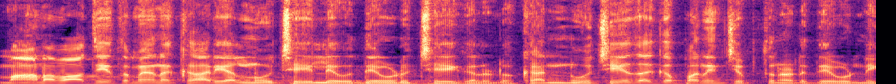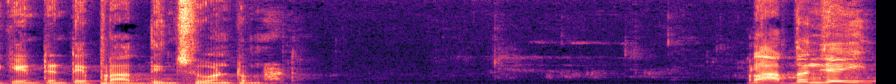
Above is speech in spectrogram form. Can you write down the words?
మానవాతీతమైన కార్యాలు నువ్వు చేయలేవు దేవుడు చేయగలడు. కానీ నువ్వు చేయదగ్గ పని చెప్తున్నాడు దేవుడు నీకేంటంటే ప్రార్థించు అంటున్నాడు. ప్రార్థన చేయి.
